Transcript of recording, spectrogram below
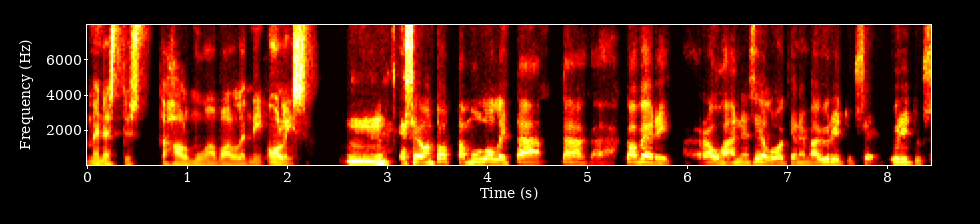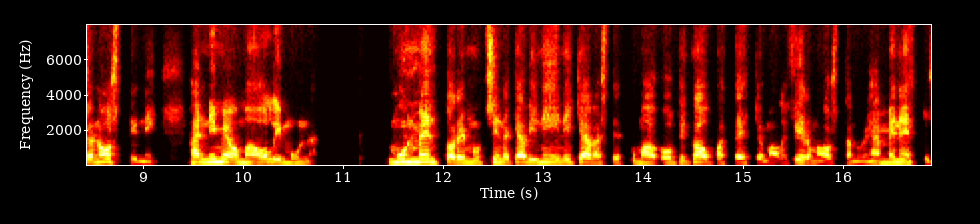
menestystä halmuavalle niin olisi? Mm, se on totta. Mulla oli tämä tää kaveri, Rauha hänen sielua, kenen mä yrityksen, yrityksen ostin, niin hän nimenomaan oli mun, mun mentori, mutta siinä kävi niin ikävästi, että kun mä oltiin kaupat tehty ja mä olin firma ostanut, niin hän menehtyi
